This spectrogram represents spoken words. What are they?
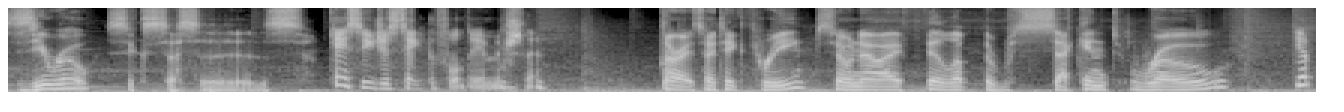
Zero successes. Okay, so you just take the full damage then. All right, so I take three. So now I fill up the second row. Yep.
